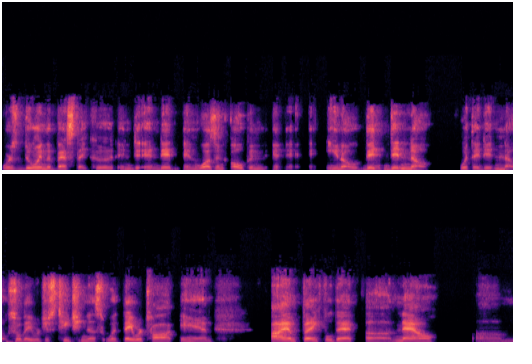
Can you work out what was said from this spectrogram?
was doing the best they could and and did and wasn't open eh, eh, eh, you know didn't didn't know what they didn't know mm-hmm. so they were just teaching us what they were taught and i am thankful that uh now um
